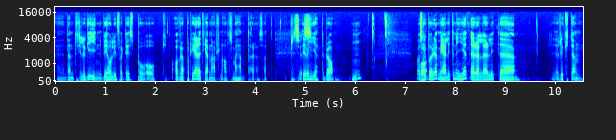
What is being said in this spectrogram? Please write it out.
eh, den trilogin. Vi håller ju faktiskt på och avrapportera lite grann från allt som har hänt där. Så det är väl jättebra. Mm. Vad ska vi börja med? Lite nyheter eller lite rykten?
